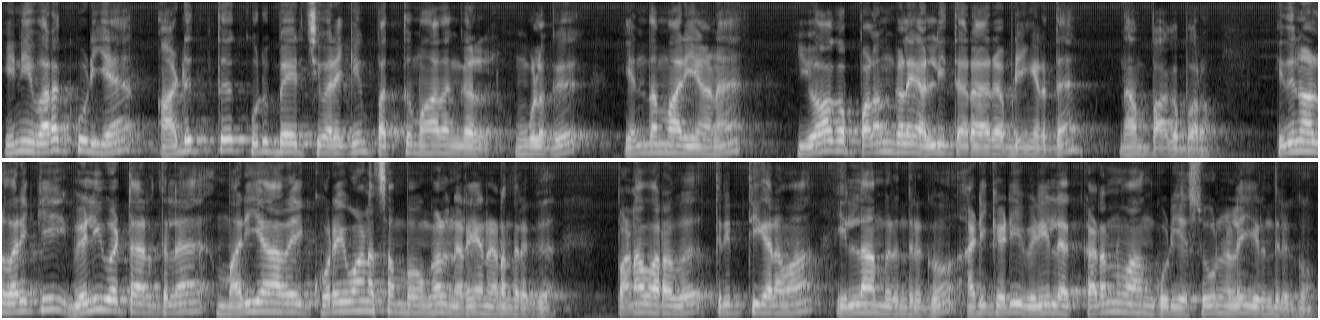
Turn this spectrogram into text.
இனி வரக்கூடிய அடுத்த குருப்பெயர்ச்சி வரைக்கும் பத்து மாதங்கள் உங்களுக்கு எந்த மாதிரியான யோக பலன்களை அள்ளித்தராரு அப்படிங்கிறத நாம் பார்க்க போகிறோம் இது நாள் வரைக்கும் வெளி வட்டாரத்தில் மரியாதை குறைவான சம்பவங்கள் நிறைய நடந்திருக்கு. பணவரவு திருப்திகரமாக இல்லாமல் இருந்திருக்கும். அடிக்கடி வெளியில் கடன் வாங்கக்கூடிய சூழ்நிலை இருந்திருக்கும்.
